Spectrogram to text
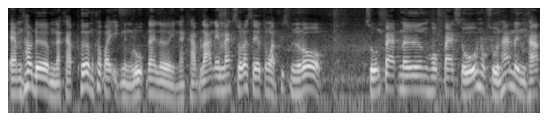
แอมเท่าเดิมนะครับเพิ่มเข้าไปอีกหนึ่งลูกได้เลยนะครับร้าน m Max Solar Cell จังหวัดพิษณุโลก 0816806051 ครับ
